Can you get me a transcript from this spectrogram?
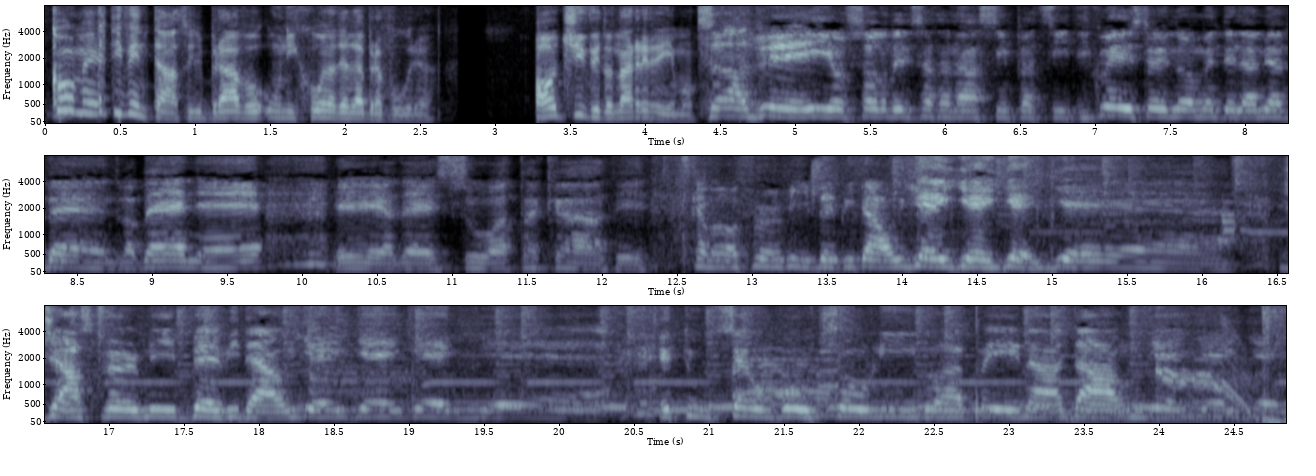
Come è diventato il bravo un'icona della bravura? Oggi ve lo narreremo. Salve, io sono dei Satanassi impazziti, questo è il nome della mia band, va bene? E adesso attaccate. Come on for me, baby down, yeah, yeah, yeah, yeah. Just for me, baby down, yeah, yeah, yeah, yeah. E tu sei un gocciolino appena down, yeah, yeah, yeah.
